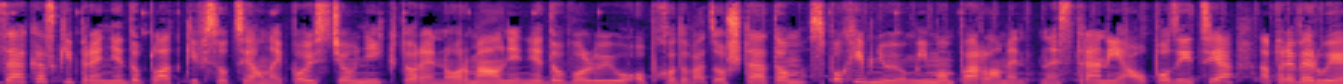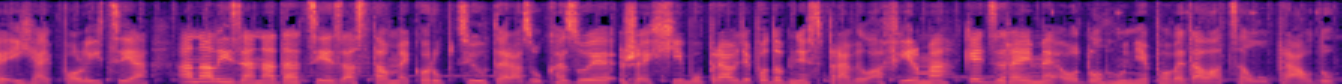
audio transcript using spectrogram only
zákazky pre nedoplatky v sociálnej poisťovni, ktoré normálne nedovolujú obchodovať so štátom, spochybňujú mimo parlamentné strany a opozícia a preveruje ich aj polícia. Analýza nadácie Zastavme korupciu teraz ukazuje, že chybu pravdepodobne spravila firma, keď keď zrejme o dlhu nepovedala celú pravdu.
